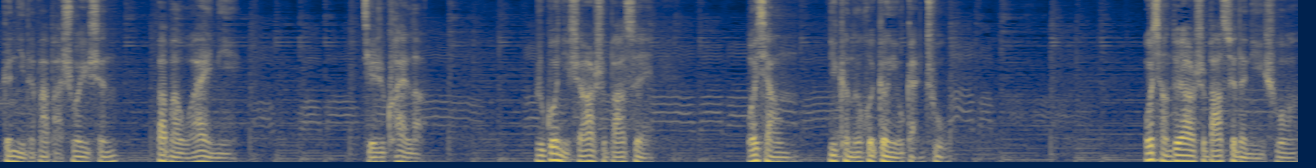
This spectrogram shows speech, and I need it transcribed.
跟你的爸爸说一声：“爸爸，我爱你，节日快乐。”如果你是二十八岁，我想你可能会更有感触。我想对二十八岁的你说，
